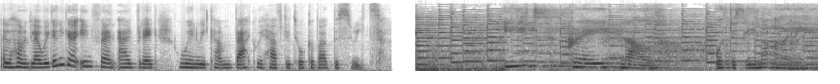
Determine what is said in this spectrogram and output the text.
Alhamdulillah, we're going to go in for an ad break. When we come back, we have to talk about the sweets. Eat, Pray, Love with Taslima Ali.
